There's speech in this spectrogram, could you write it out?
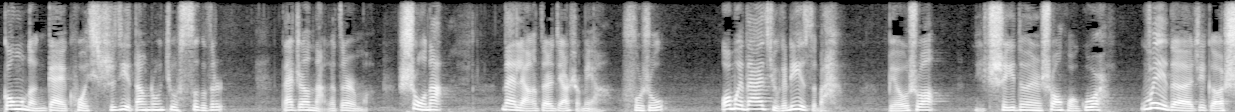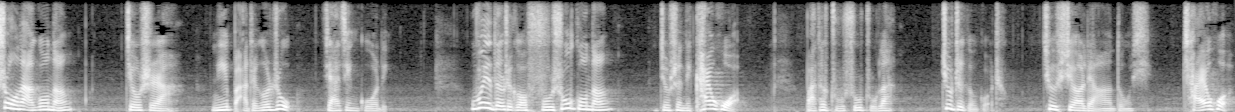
功能概括，实际当中就四个字儿，大家知道哪个字儿吗？受纳，那两个字儿叫什么呀？腐熟。我们给大家举个例子吧，比如说你吃一顿涮火锅，胃的这个受纳功能就是啊，你把这个肉加进锅里；胃的这个腐熟功能就是你开火把它煮熟煮烂，就这个过程，就需要两样东西：柴火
